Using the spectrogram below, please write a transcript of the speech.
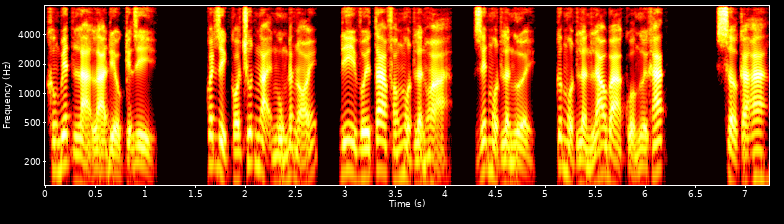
không biết là là điều kiện gì? Quách dịch có chút ngại ngùng đắc nói, đi với ta phóng một lần hỏa, giết một lần người, cướp một lần lao bà của người khác. Sợ ca a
